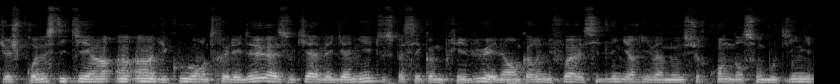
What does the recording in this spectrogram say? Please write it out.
que je pronostiquais un 1-1 du coup entre les deux. Azuka avait gagné, tout se passait comme prévu. Et là encore une fois, Sidling arrive à me surprendre dans son booking.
